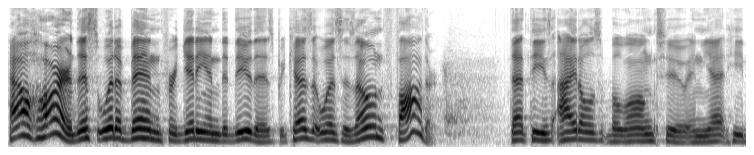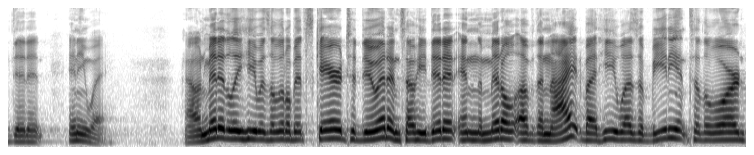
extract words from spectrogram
how hard this would have been for Gideon to do this because it was his own father that these idols belonged to, and yet he did it anyway. Now, admittedly, he was a little bit scared to do it, and so he did it in the middle of the night, but he was obedient to the Lord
